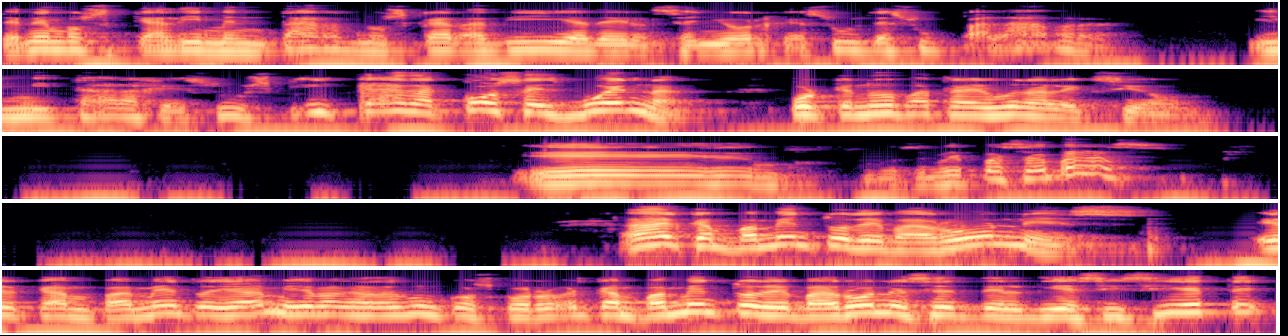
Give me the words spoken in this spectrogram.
Tenemos que alimentarnos cada día del Señor Jesús, de su palabra. Imitar a Jesús. Y cada cosa es buena, porque nos va a traer una lección. Eh, no se me pasa más. Ah, el campamento de varones. El campamento, ya me iban a dar un coscorro. El campamento de varones es del 17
